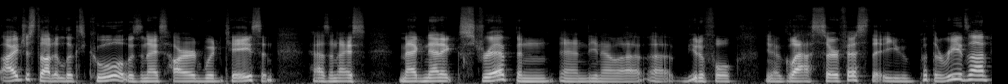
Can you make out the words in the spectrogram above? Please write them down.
I just thought it looked cool. It was a nice hardwood case and has a nice magnetic strip and and you know a, a beautiful you know glass surface that you put the reeds on.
